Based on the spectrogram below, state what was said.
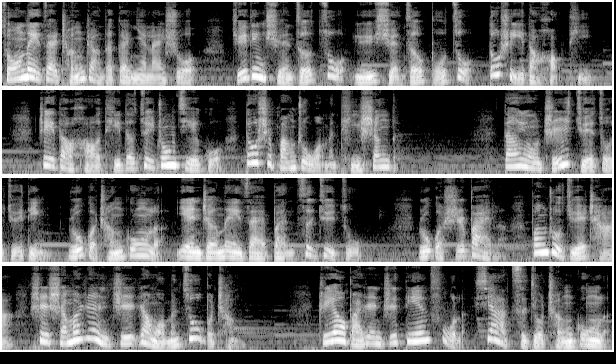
从内在成长的概念来说，决定选择做与选择不做，都是一道好题。这道好题的最终结果都是帮助我们提升的。当用直觉做决定，如果成功了，验证内在本自具足；如果失败了，帮助觉察是什么认知让我们做不成。只要把认知颠覆了，下次就成功了。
